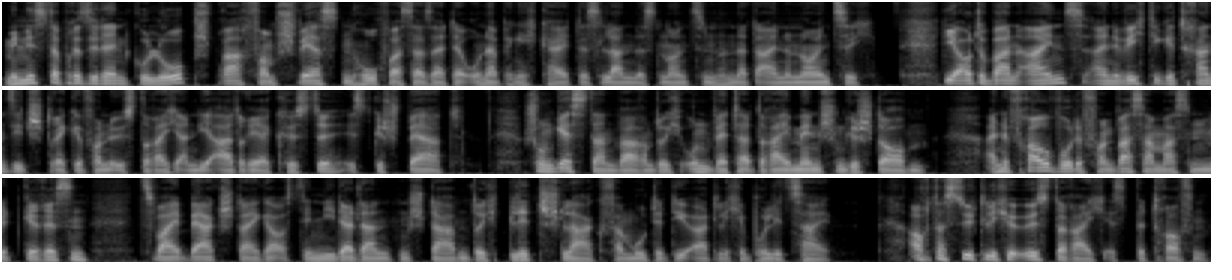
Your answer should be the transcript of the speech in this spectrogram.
Ministerpräsident Golob sprach vom schwersten Hochwasser seit der Unabhängigkeit des Landes 1991. Die Autobahn 1, eine wichtige Transitstrecke von Österreich an die Adriaküste, ist gesperrt. Schon gestern waren durch Unwetter drei Menschen gestorben. Eine Frau wurde von Wassermassen mitgerissen, zwei Bergsteiger aus den Niederlanden starben durch Blitzschlag, vermutet die örtliche Polizei. Auch das südliche Österreich ist betroffen.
